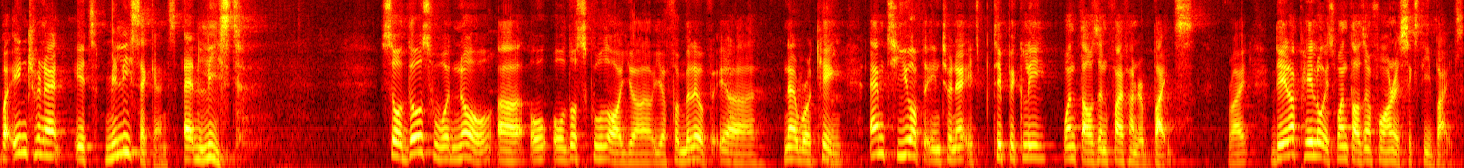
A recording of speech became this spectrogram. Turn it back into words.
But internet, it's milliseconds at least. So those who would know, uh, school or you're, you're familiar with uh, networking, MTU of the internet is typically 1,500 bytes, right? Data payload is 1,460 bytes.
